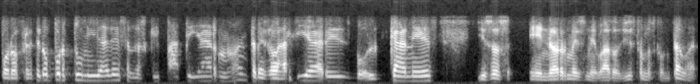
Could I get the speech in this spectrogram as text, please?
por ofrecer oportunidades en las que patear, ¿no? Entre glaciares, volcanes y esos enormes nevados. Y esto nos contaban.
